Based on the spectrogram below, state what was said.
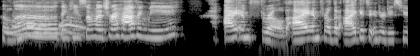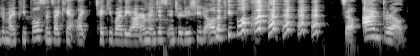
Hello. Hello. Thank you so much for having me. I am thrilled. I am thrilled that I get to introduce you to my people since I can't like take you by the arm and just introduce you to all the people. so I'm thrilled.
